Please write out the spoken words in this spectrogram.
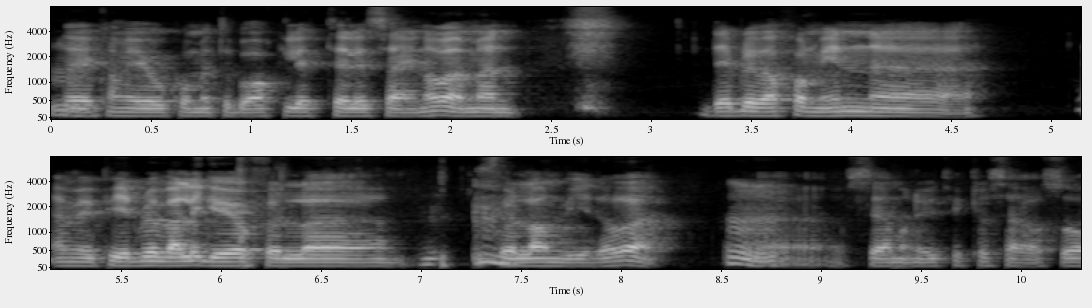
Mm. Det kan vi jo komme tilbake litt til litt seinere, men det blir i hvert fall min eh, MVP. Det blir veldig gøy å følge, følge han videre. Mm. Eh, se om han utvikler seg. Og så,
